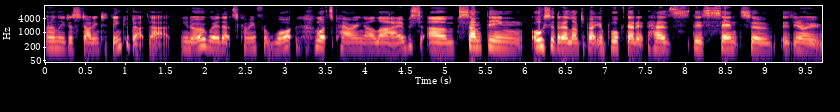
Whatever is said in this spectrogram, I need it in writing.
only just starting to think about that, you know, where that's coming from, what what's powering our lives. Um, something also that I loved about your book that it has this sense of you know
